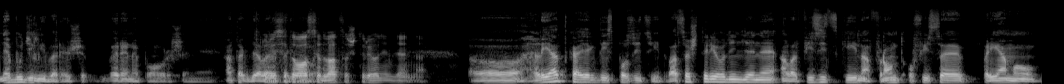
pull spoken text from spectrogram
nebudili verejše, verejné pohoršenie a tak ďalej. Ktorý si to vlastne 24 hodín denne. Hliadka je k dispozícii 24 hodín denne, ale fyzicky na front office priamo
